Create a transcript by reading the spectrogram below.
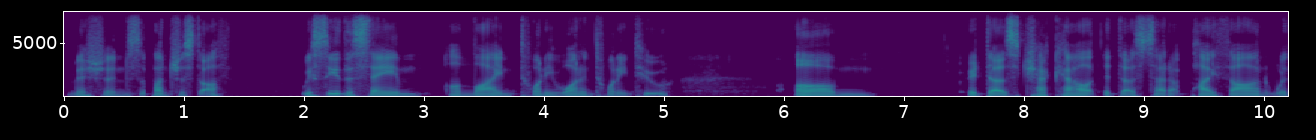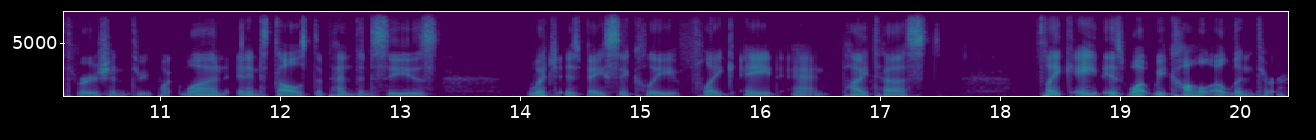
permissions, a bunch of stuff. We see the same on line 21 and 22. Um, it does checkout, it does set up Python with version 3.1, it installs dependencies, which is basically Flake 8 and PyTest. Flake 8 is what we call a linter.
